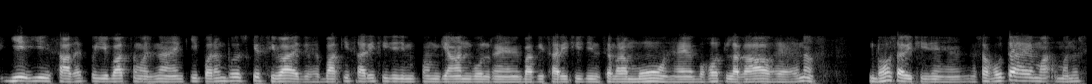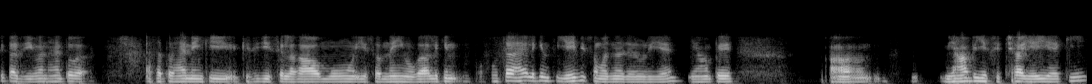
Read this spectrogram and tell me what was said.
ये ये साधक को ये बात समझना है कि परम पुरुष के सिवाय जो है बाकी सारी चीज़ें जिनको हम ज्ञान बोल रहे हैं बाकी सारी चीज़ें जिनसे हमारा मोह है बहुत लगाव है है ना? बहुत सारी चीज़ें हैं ऐसा होता है मनुष्य का जीवन है तो ऐसा तो है नहीं कि किसी चीज़ से लगाव, मुँह, ये सब नहीं होगा, लेकिन होता है, लेकिन ये भी समझना ज़रूरी है। यहाँ पे यहाँ पे ये शिक्षा यही है कि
